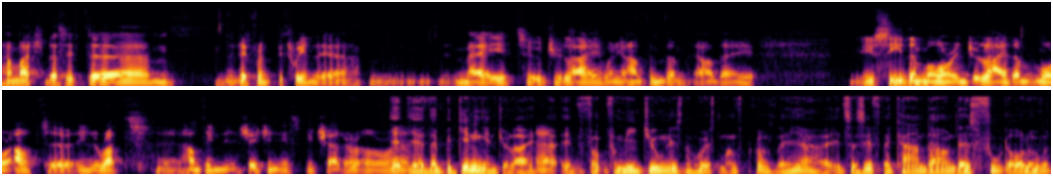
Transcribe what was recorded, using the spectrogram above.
how much does it um, the difference between uh, May to July when you hunt them? Are they you see them more in July. They're more out uh, in the rut, uh, hunting, chasing each other. Or yeah, yeah, they're beginning in July. Yeah. Uh, for, for me, June is the worst month because they it's as if they calm down. There's food all over.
